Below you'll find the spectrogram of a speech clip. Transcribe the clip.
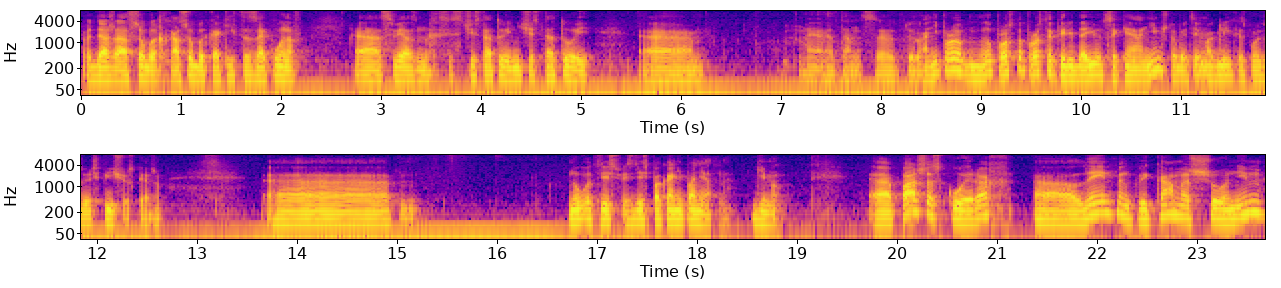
даже особых, особых каких-то законов, э, связанных с чистотой и нечистотой, там, они про, ну, просто, просто передаются к ним, чтобы те могли их использовать в пищу, скажем. Ну вот здесь, здесь пока непонятно. Гимел. Э, Паша скойрах э, лейнтмен квикама шоним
